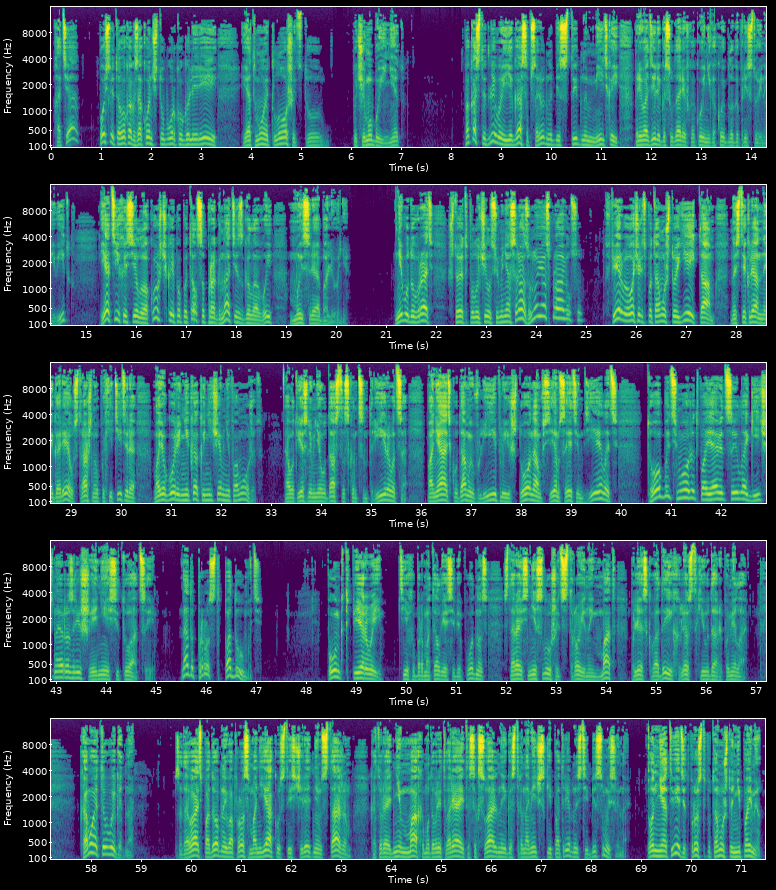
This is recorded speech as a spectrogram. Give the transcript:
Хотя после того, как закончит уборку галереи и отмоет лошадь, то почему бы и нет? Пока стыдливая яга с абсолютно бесстыдным Митькой приводили государя в какой-никакой благопристойный вид, я тихо сел у окошечка и попытался прогнать из головы мысли об Алене. Не буду врать, что это получилось у меня сразу, но я справился. В первую очередь потому, что ей там, на стеклянной горе у страшного похитителя, мое горе никак и ничем не поможет. А вот если мне удастся сконцентрироваться, понять, куда мы влипли и что нам всем с этим делать, то, быть может, появится и логичное разрешение ситуации. Надо просто подумать. Пункт первый. Тихо бормотал я себе под нос, стараясь не слушать стройный мат, плеск воды и хлесткие удары помела. Кому это выгодно? Задавать подобный вопрос маньяку с тысячелетним стажем, который одним махом удовлетворяет и сексуальные, и гастрономические потребности, бессмысленно. Он не ответит просто потому, что не поймет.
